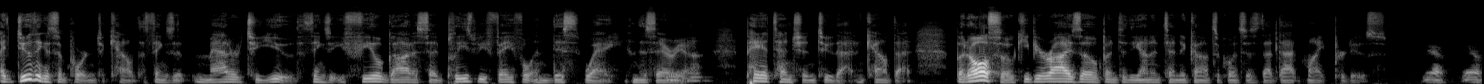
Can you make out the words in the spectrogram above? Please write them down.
I do think it's important to count the things that matter to you, the things that you feel God has said, please be faithful in this way, in this area. Mhm. Pay attention to that and count that. But also keep your eyes open to the unintended consequences that that might produce. Yeah, yeah.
